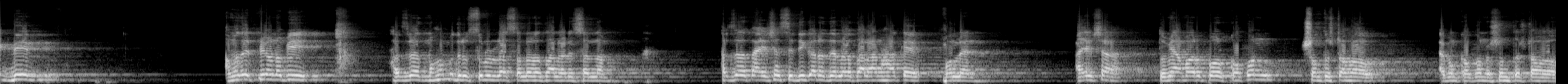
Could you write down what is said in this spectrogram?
একদিন আমাদের প্রিয় নবী হজরত মোহাম্মদ রসুল্লাহ সাল্লাহ সাল্লাম হজরত আয়েশা সিদ্দিকার তালানহাকে বললেন, আয়েশা, তুমি আমার উপর কখন সন্তুষ্ট হও এবং কখন অসন্তুষ্ট হও?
